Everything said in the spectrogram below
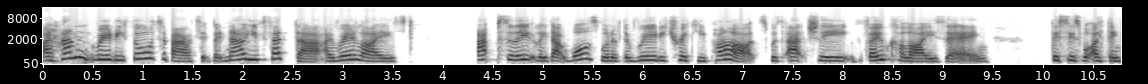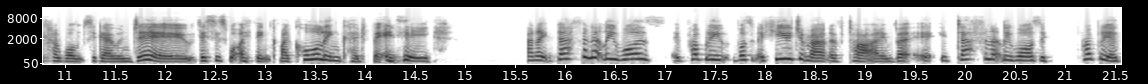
I hadn't really thought about it, but now you've said that, I realized absolutely that was one of the really tricky parts was actually vocalizing this is what I think I want to go and do. This is what I think my calling could be. and it definitely was, it probably wasn't a huge amount of time, but it, it definitely was a probably a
